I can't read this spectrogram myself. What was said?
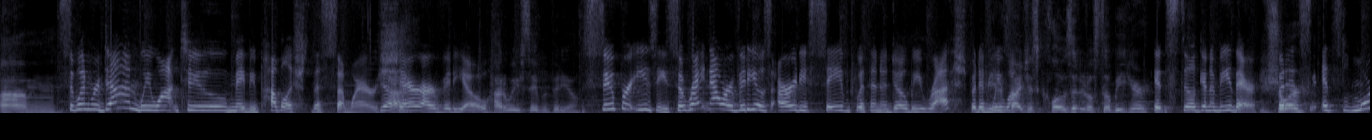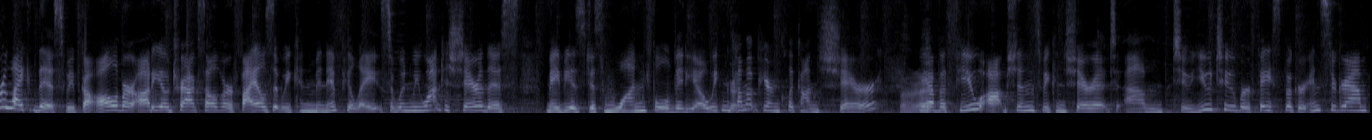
Um, So when we're done, we want to maybe publish this somewhere, Yeah. share our video. how do we save a video? Super easy. So right now our video is already saved within Adobe Rush, but I if we if want if I just close it, it'll still be here? it's still going to be there. You sure? But it's, it's more like this. We've got all of our audio tracks, all of our files that we can manipulate. So when we want to share this, maybe as just one full video, we can Okay. come up here and click on share. All We have a few options. We can share it um, to YouTube or Facebook or Instagram.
